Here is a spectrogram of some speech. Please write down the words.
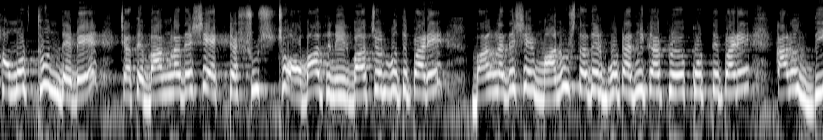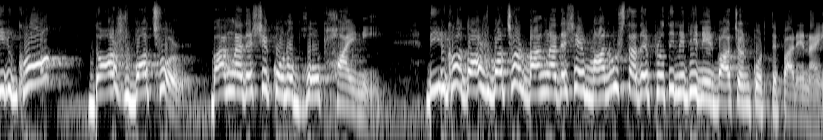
সমর্থন দেবে যাতে বাংলাদেশে একটা সুষ্ঠু অবাধ নির্বাচন হতে পারে, বাংলাদেশের মানুষ তাদের ভোটাধিকার প্রয়োগ করতে পারে, কারণ দীর্ঘ দশ বছর বাংলাদেশে কোনো ভোট হয়নি। দীর্ঘ দশ বছর বাংলাদেশের মানুষ তাদের প্রতিনিধি নির্বাচন করতে পারে নাই।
